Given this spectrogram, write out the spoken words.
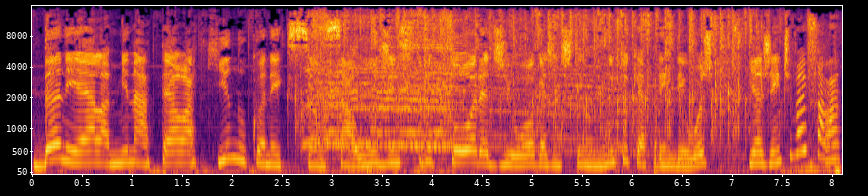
Daniela Minatel aqui no Conexão Saúde, instrutora de yoga. A gente tem muito que aprender hoje e a gente vai falar.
